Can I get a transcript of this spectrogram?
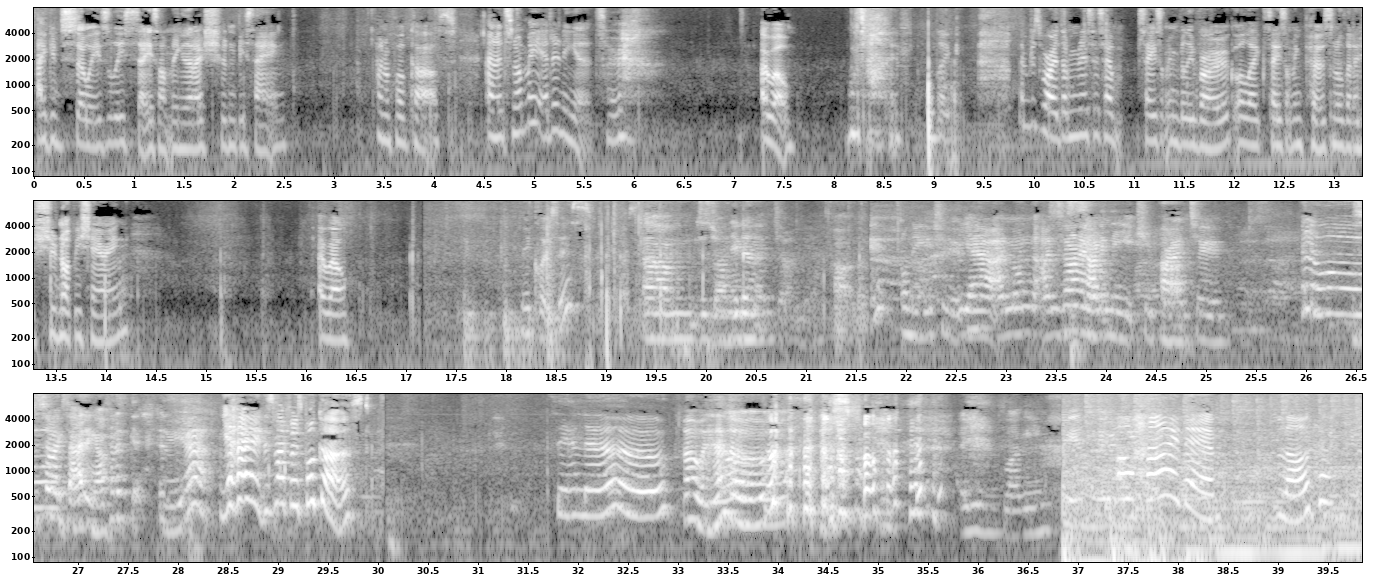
I could so easily say something that I shouldn't be saying on a podcast. And it's not me editing it, so oh well, it's fine. Like, I'm just worried that I'm gonna say, say something really rogue or like say something personal that I should not be sharing. Oh well. Can we close this? Um, does John need it? Oh, no. On the YouTube. Yeah, I'm on. I'm Sorry. starting the YouTube part too. Hello. This is so exciting. I'm gonna get. Yeah. Yay, this is my first podcast. Say hello. Oh, hello. Are you vlogging? Oh, hi there, vlog.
